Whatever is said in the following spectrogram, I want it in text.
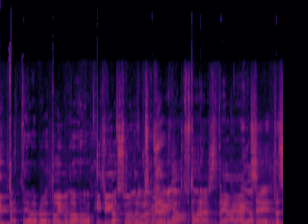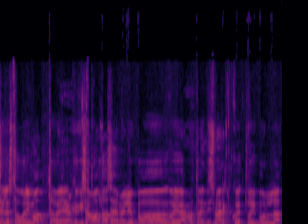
hüpet ei ole praegu toimunud, noh, okei, see vigastus no, tuleb seda vigastust arvestada ikkagi, et see, et ta sellest hoolimata oli ja. ikkagi samal tasemel juba või vähemalt andis märku, et võib-olla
